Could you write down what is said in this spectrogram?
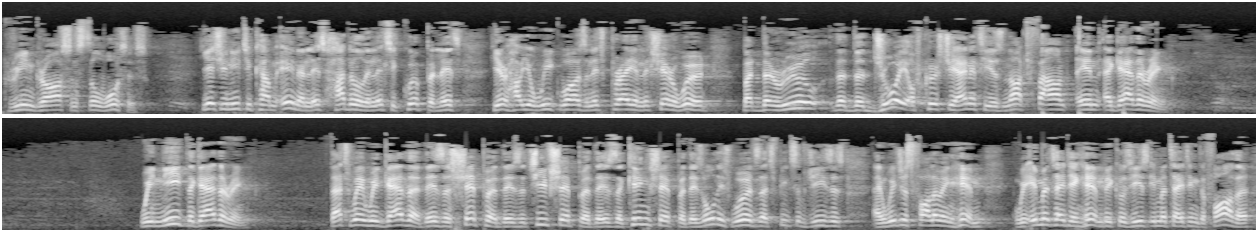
green grass and still waters. Yes, you need to come in and let's huddle and let's equip and let's hear how your week was and let's pray and let's share a word. But the real, the, the joy of Christianity is not found in a gathering. We need the gathering. That's where we gather. There's a shepherd, there's a chief shepherd, there's a king shepherd, there's all these words that speaks of Jesus, and we're just following him. We're imitating him because he's imitating the Father.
